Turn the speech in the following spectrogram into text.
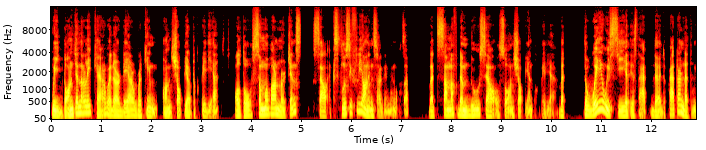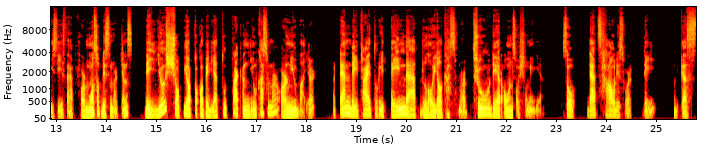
We don't generally care whether they are working on Shopee or Tokopedia, although some of our merchants sell exclusively on Instagram and WhatsApp, but some of them do sell also on Shopee and Tokopedia. But the way we see it is that the, the pattern that we see is that for most of these merchants, they use Shopee or Tokopedia to track a new customer or new buyer, but then they try to retain that loyal customer through their own social media. So that's how this works. They because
